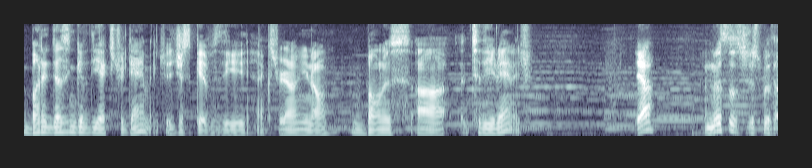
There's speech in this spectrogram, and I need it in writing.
but it doesn't give the extra damage. It just gives the extra, you know, bonus uh, to the advantage. Yeah. And this is just with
